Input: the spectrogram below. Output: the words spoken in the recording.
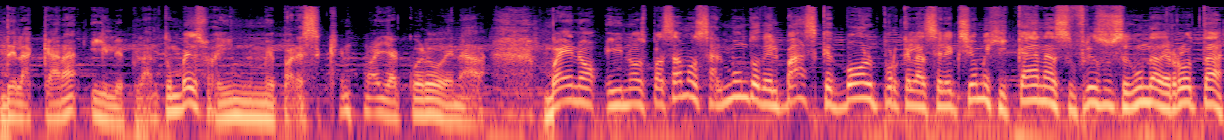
de la cara y le planta un beso. Ahí me parece que no hay acuerdo de nada. Bueno, y nos pasamos al mundo del básquetbol porque la selección mexicana sufrió su segunda derrota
